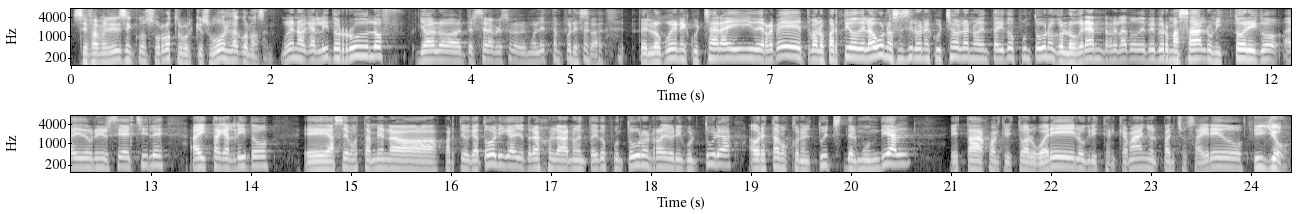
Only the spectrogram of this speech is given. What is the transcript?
se familiaricen con su rostro porque su voz la conocen. Bueno, a Carlito Rudloff, yo hablo en tercera persona, me molestan por eso. Pero lo pueden escuchar ahí de repente, para los partidos de la U, no sé si lo han escuchado, la 92.1, con los gran relatos de Pepe Ormazal, un histórico ahí de Universidad de Chile. Ahí está Carlito. Eh, hacemos también los partidos católica, yo trabajo en la 92.1 en Radio Agricultura. Ahora estamos con el Twitch del Mundial. Está Juan Cristóbal Guarelo, Cristian Camaño, el Pancho Sagredo, Y yo.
